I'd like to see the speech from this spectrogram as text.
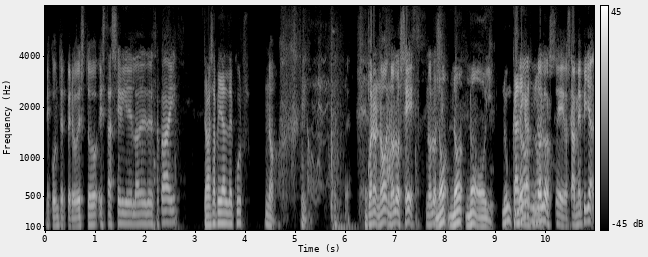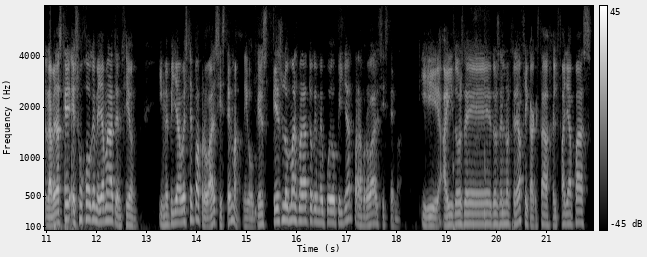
de counter. Pero esto, esta serie, la de Death Ray, ¿Te vas a pillar el de curso? No. no. bueno, no, no lo sé. No lo No, sé. no, no hoy. Nunca No, digas no no. lo sé. O sea, me pilla. La verdad es que es un juego que me llama la atención. Y me he pillado este para probar el sistema. Digo, ¿qué es, qué es lo más barato que me puedo pillar para probar el sistema? Y hay dos, de, dos del norte de África, que está Hellfire Pass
